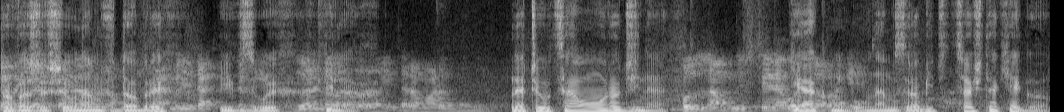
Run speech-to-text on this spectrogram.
Towarzyszył nam w dobrych i w złych chwilach. Leczył całą rodzinę. Jak mógł nam zrobić coś takiego?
